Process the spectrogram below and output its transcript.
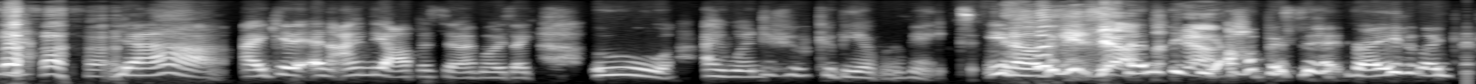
yeah, yeah, I get it. And I'm the opposite. I'm always like, ooh, I wonder who could be a roommate, you know, because yeah, I'm like yeah. the opposite, right? Like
